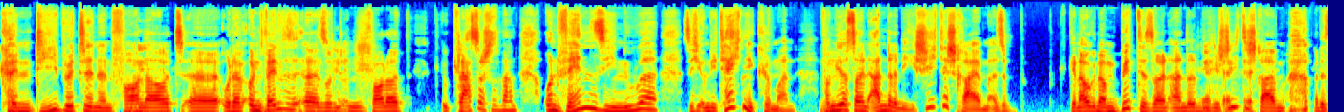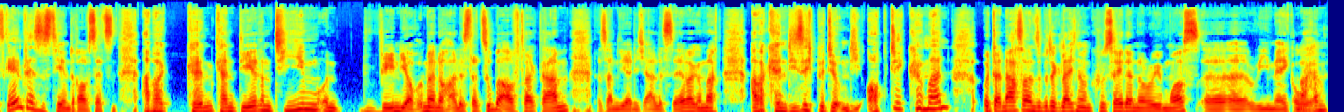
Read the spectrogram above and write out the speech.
können die bitte einen Fallout äh, oder und wenn sie äh, so ein Fallout klassisches machen und wenn sie nur sich um die Technik kümmern, von mhm. mir aus sollen andere die Geschichte schreiben, also genau genommen bitte sollen andere die Geschichte schreiben und das Gameplay-System draufsetzen. Aber können, kann deren Team und wen die auch immer noch alles dazu beauftragt haben, das haben die ja nicht alles selber gemacht, aber können die sich bitte um die Optik kümmern und danach sollen sie bitte gleich noch ein Crusader No Remorse äh, äh, Remake machen.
